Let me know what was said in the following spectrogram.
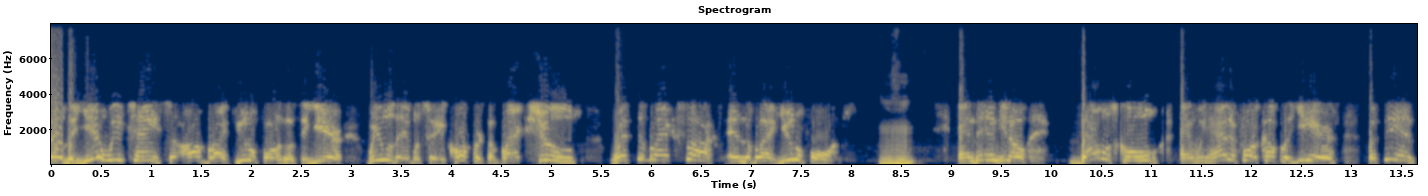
So the year we changed to our black uniforms was the year we was able to incorporate the black shoes with the black socks and the black uniforms. Mm-hmm. And then, you know, that was cool, and we had it for a couple of years. But then,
